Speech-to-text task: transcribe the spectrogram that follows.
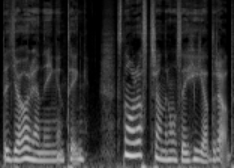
Det gör henne ingenting. Snarast känner hon sig hedrad.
